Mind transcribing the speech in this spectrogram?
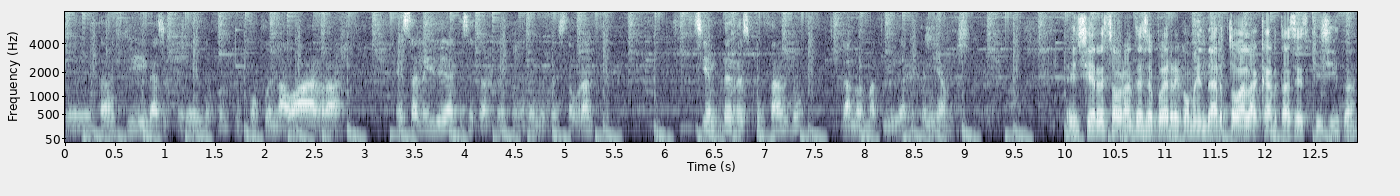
eh, tranquila, si quieres de pronto un poco en la barra. Esa es la idea que se trata de poner en el restaurante, siempre respetando la normatividad que teníamos. En sí el restaurante se puede recomendar, toda la carta es exquisita,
